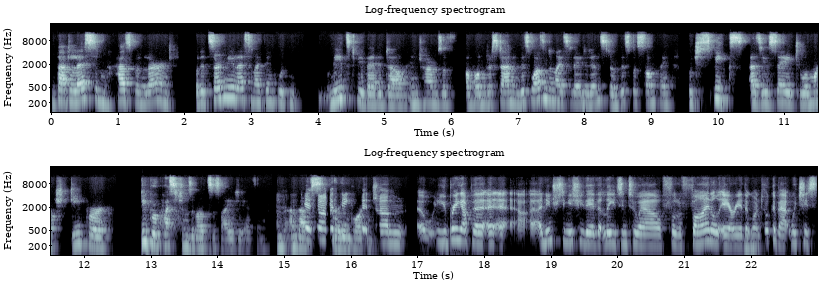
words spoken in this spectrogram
that lesson has been learned, but it's certainly a lesson I think would needs to be bedded down in terms of of understanding this wasn't an isolated incident. This was something which speaks, as you say, to a much deeper deeper questions about society i think and, and that's yes, I think important. that um, you bring up a, a, a, an interesting issue there that leads into our sort of final area that mm-hmm. we want to talk about which is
